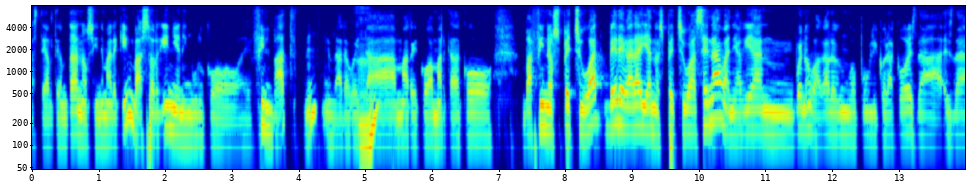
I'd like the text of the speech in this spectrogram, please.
astearte hontan o zinemarekin, ba, sorginen inguruko e, film bat, hm? laro Ah. marreko amarkadako ba, fin ospetsu bat, bere garaian ospetsua zena, baina agian, bueno, ba, gaur egungo publikorako ez da, ez da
